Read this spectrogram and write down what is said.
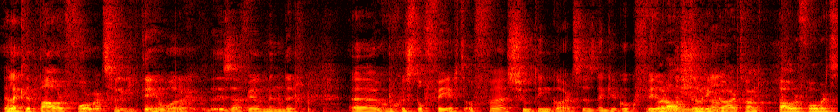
de power forwards, vind ik tegenwoordig, is dat veel minder goed gestoffeerd. Of shooting guards, dus denk ik ook veel vooral shooting dan- guard. Want power forwards,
